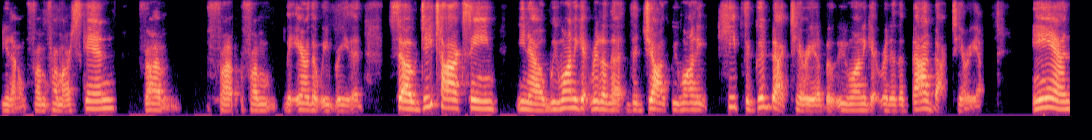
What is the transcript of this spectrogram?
you know, from, from our skin, from, from, from the air that we breathe in. So detoxing, you know, we want to get rid of the, the junk. We want to keep the good bacteria, but we want to get rid of the bad bacteria. And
